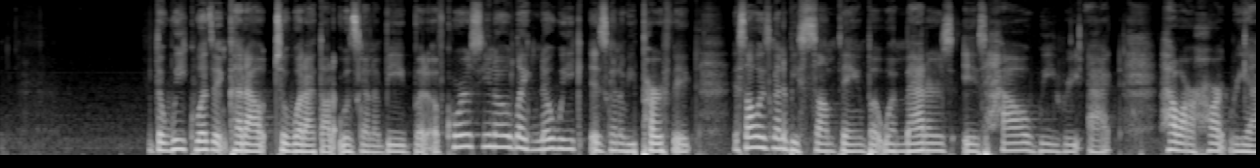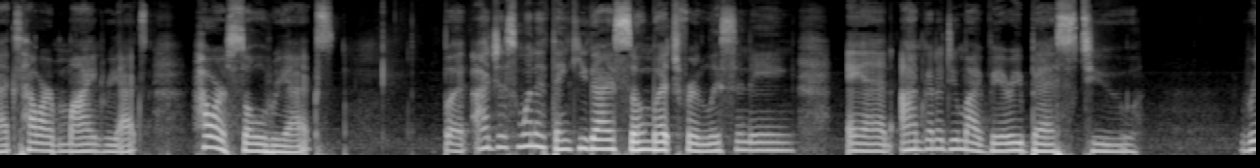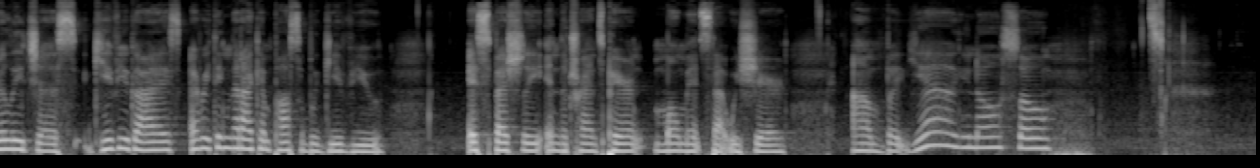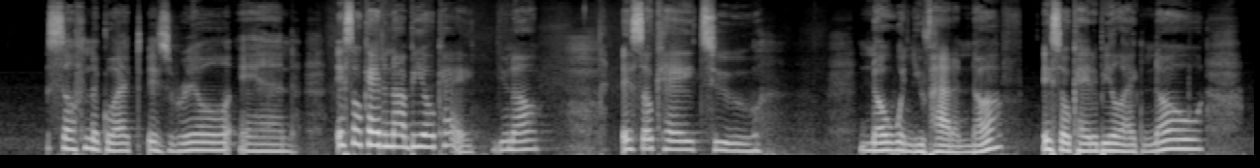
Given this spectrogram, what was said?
the week wasn't cut out to what I thought it was going to be. But of course, you know, like, no week is going to be perfect. It's always going to be something, but what matters is how we react, how our heart reacts, how our mind reacts, how our soul reacts. But I just want to thank you guys so much for listening. And I'm going to do my very best to really just give you guys everything that I can possibly give you, especially in the transparent moments that we share. Um, but yeah, you know, so self neglect is real and it's okay to not be okay, you know? It's okay to know when you've had enough. It's okay to be like, no,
